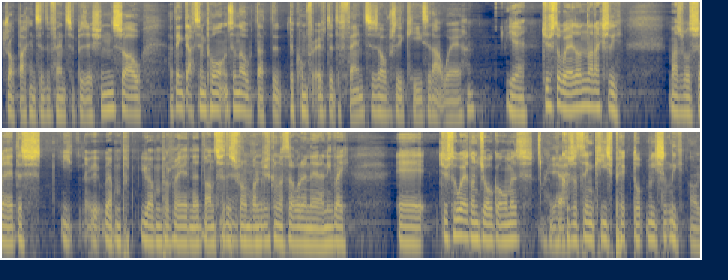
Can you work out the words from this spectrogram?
drop back into defensive positions. So I think that's important to note that the, the comfort of the defence is obviously key to that working. Yeah, just a word on that actually. Might as well say this. You, we haven't you haven't prepared in advance for this one, but I'm just going to throw it in there anyway. Uh, just a word on Joe Gomez Yeah. because I think he's picked up recently, Oh,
